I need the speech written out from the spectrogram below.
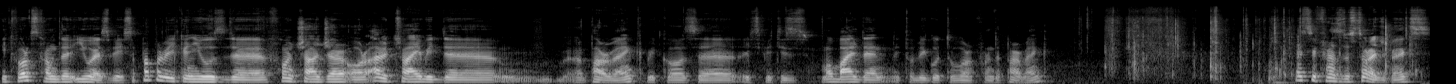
it works from the USB so probably you can use the phone charger or I will try with the uh, power bank because uh, if it is mobile then it will be good to work from the power bank. Let's see first the storage bags.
